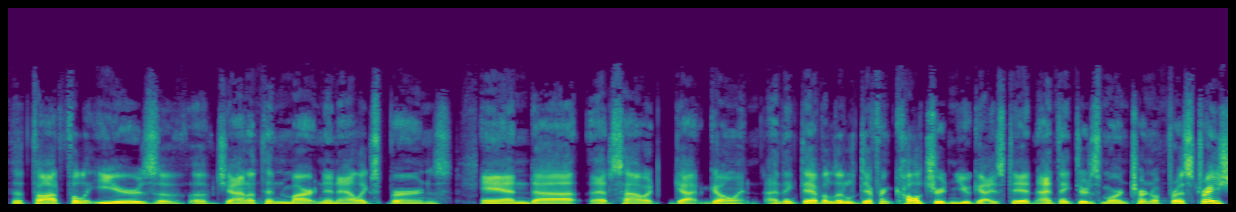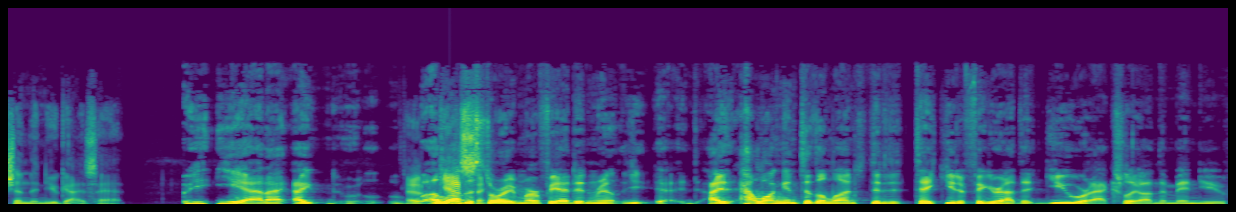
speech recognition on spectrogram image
the thoughtful ears of, of Jonathan Martin and Alex Burns, and uh, that's how it got going. I think they have a little different culture than you guys did. I think there's more internal frustration than you guys had. Yeah, and I I, I love the story, Murphy. I didn't really. I how long into the lunch did it take you to figure out that you were actually on the menu?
